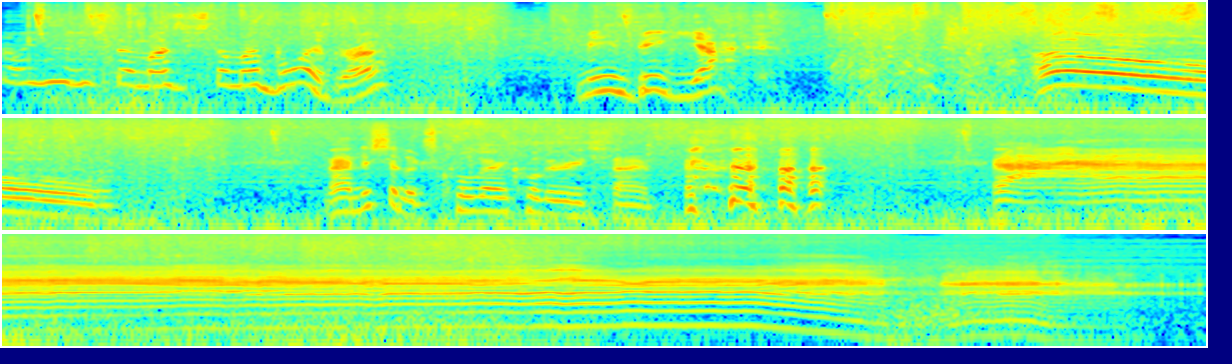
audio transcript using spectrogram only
no, you, you still my, you still my boy, bruh. Me and Big Yak. Oh! Man, this shit looks cooler and cooler each time. ah.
